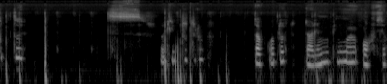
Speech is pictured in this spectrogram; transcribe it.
бути. Тут? Так, отут далі ми піднімаємо. О, все.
